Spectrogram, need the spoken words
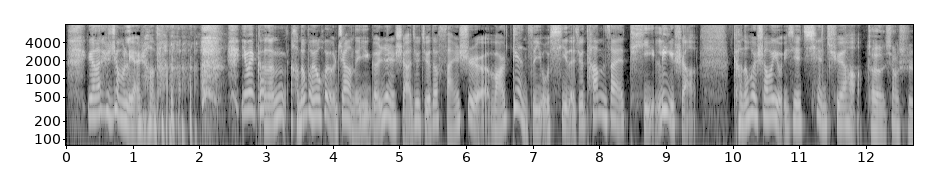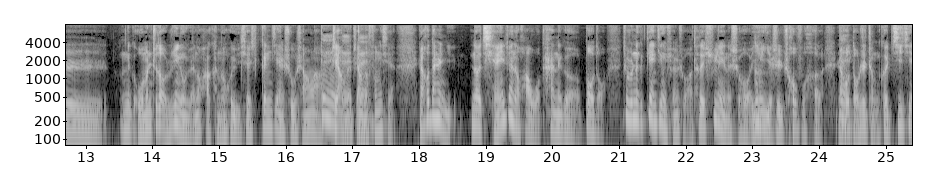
原来是这么连上的。因为可能很多朋友会有这样的一个认识啊，就觉得凡是玩电子游戏的，就他们在体力上可能会稍微有一些欠缺哈。呃，像是那个我们知道运动员的话，可能会有一些跟腱受伤啦这样的这样的风险。然后，但是你那前一阵的话，我看那个报道，就是那个电竞选手啊，他在训练的时候，因为也是超负荷了，然后导致整个肌腱，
